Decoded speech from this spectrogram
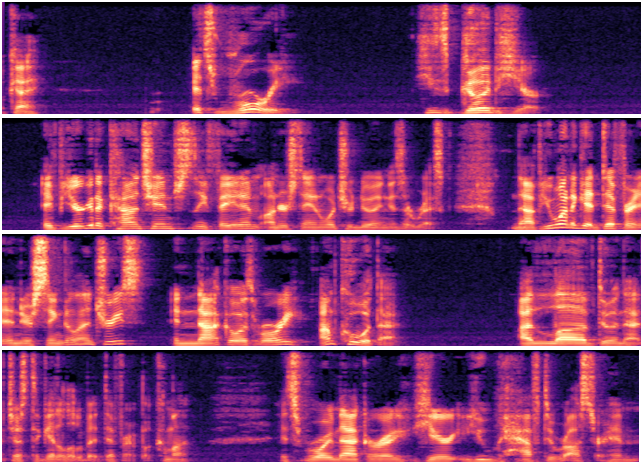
Okay. It's Rory. He's good here. If you're going to conscientiously fade him, understand what you're doing is a risk. Now, if you want to get different in your single entries and not go with Rory, I'm cool with that. I love doing that just to get a little bit different, but come on. It's Rory McIlroy here. You have to roster him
